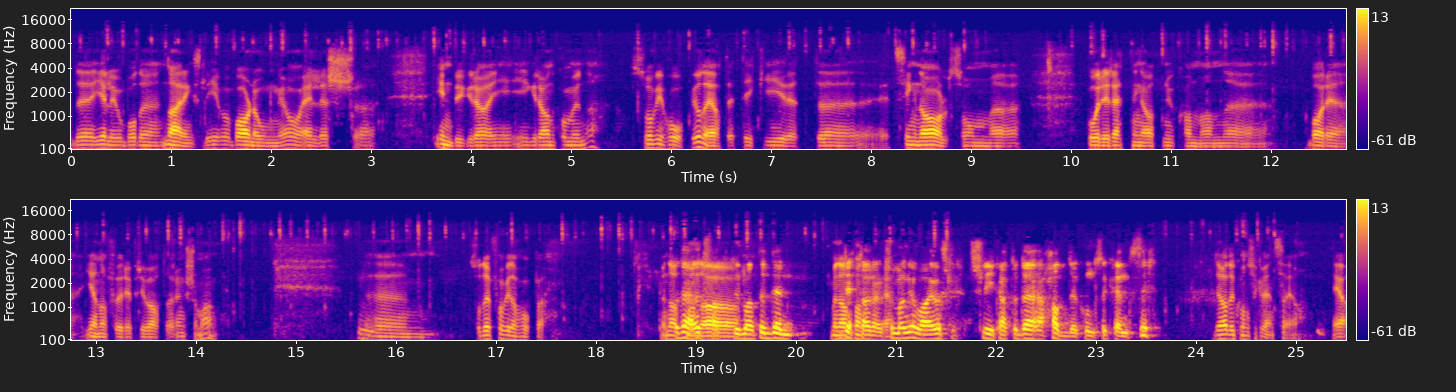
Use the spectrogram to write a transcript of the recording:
det gjelder jo både næringsliv og barn og unge og ellers innbyggere i, i Gran kommune. Så vi håper jo det at dette ikke gir et, eh, et signal som går i retning av at nå kan man bare gjennomføre private arrangement. Mm. Så det får vi da håpe. Men det er jo et faktum at, den, dette arrangementet var jo slik at det hadde konsekvenser. Det hadde konsekvenser, ja. ja.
